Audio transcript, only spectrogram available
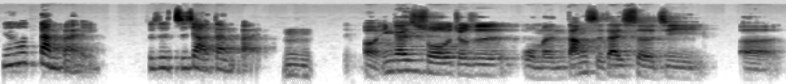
应该说蛋白，就就是支架蛋白。嗯，呃，应该是说，就是我们当时在设计，呃，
